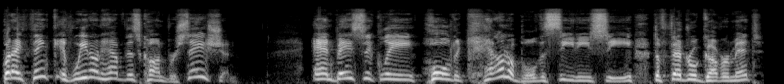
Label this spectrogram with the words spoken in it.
But I think if we don't have this conversation and basically hold accountable the CDC, the federal government,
